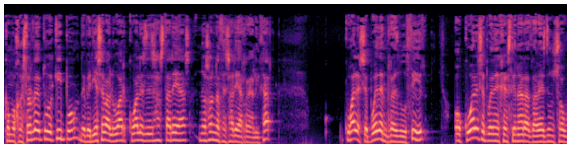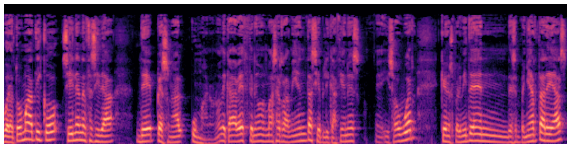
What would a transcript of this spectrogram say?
como gestor de tu equipo, deberías evaluar cuáles de esas tareas no son necesarias realizar, cuáles se pueden reducir o cuáles se pueden gestionar a través de un software automático sin la necesidad de personal humano. ¿no? De cada vez tenemos más herramientas y aplicaciones eh, y software que nos permiten desempeñar tareas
